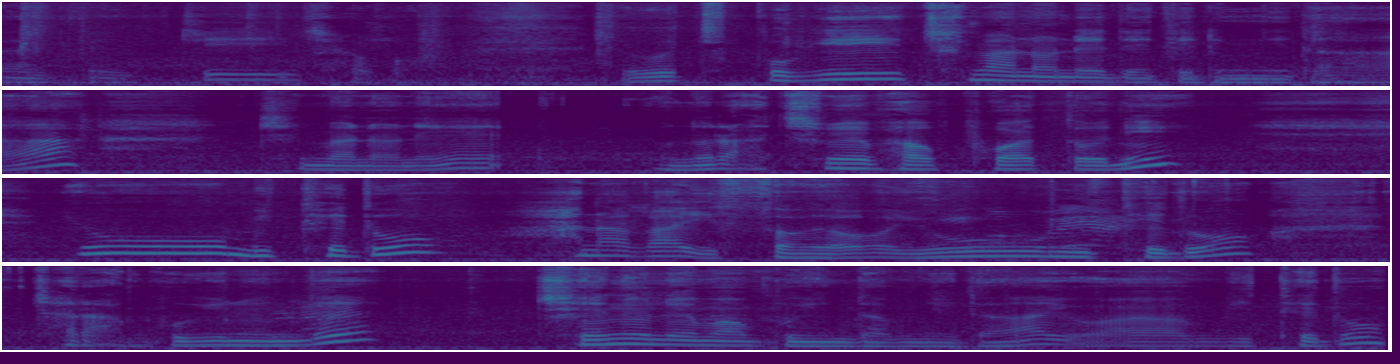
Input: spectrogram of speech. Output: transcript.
13cm 저거 요 축복이 7만원에 내드립니다. 7만원에 오늘 아침에 봐- 보았더니 요 밑에도 하나가 있어요. 요 밑에도 잘 안 보이는데 제 눈에만 보인답니다. 요 아, 밑에도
